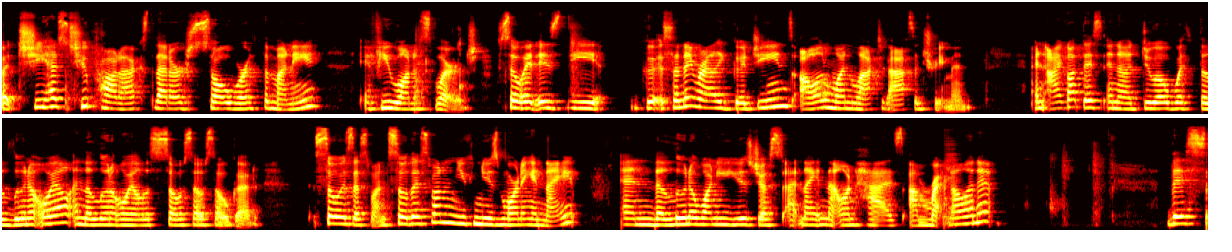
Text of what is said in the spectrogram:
but she has two products that are so worth the money if you want to splurge. So it is the Good, Sunday Riley Good Genes All-in-One Lactic Acid Treatment. And I got this in a duo with the Luna Oil, and the Luna Oil is so, so, so good. So is this one. So this one you can use morning and night, and the Luna one you use just at night, and that one has um, retinol in it. This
